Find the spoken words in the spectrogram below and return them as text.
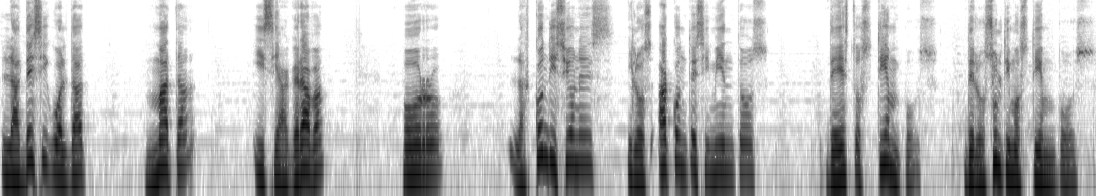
la desigualdad mata y se agrava por las condiciones y los acontecimientos de estos tiempos, de los últimos tiempos.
